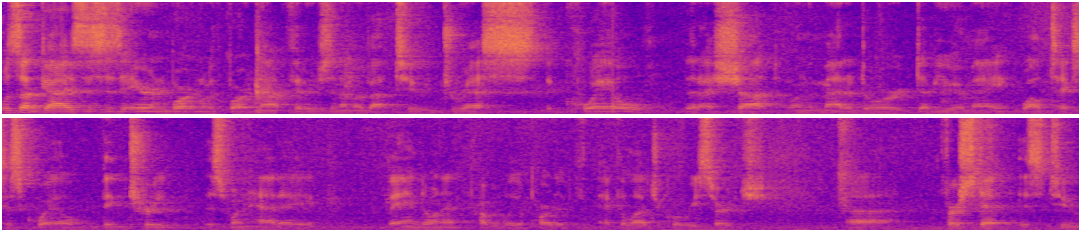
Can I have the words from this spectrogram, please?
What's up, guys? This is Aaron Barton with Barton Outfitters, and I'm about to dress the quail that I shot on the Matador WMA, Wild Texas Quail, big treat. This one had a band on it, probably a part of ecological research. Uh, first step is to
